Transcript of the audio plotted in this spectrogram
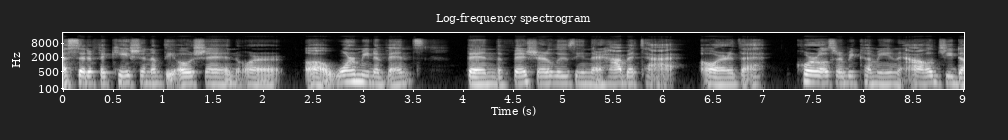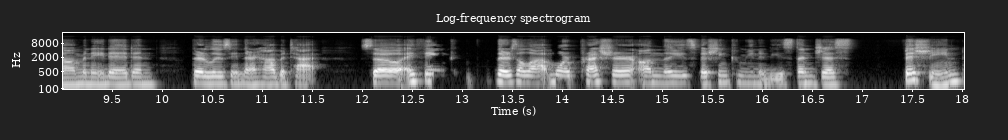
acidification of the ocean or uh, warming events, then the fish are losing their habitat or the corals are becoming algae dominated and they're losing their habitat. So I think there's a lot more pressure on these fishing communities than just fishing,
